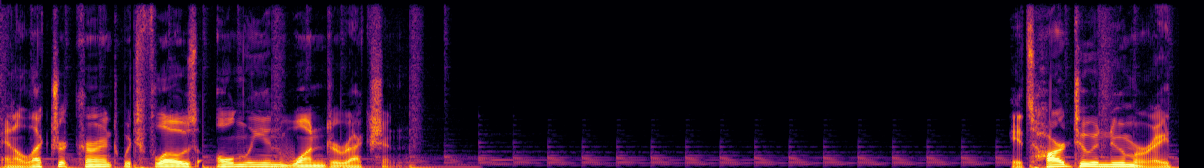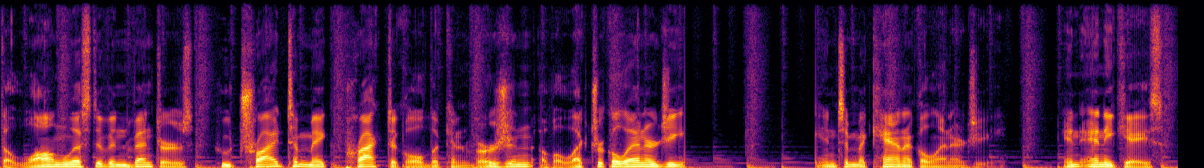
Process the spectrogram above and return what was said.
an electric current which flows only in one direction. It's hard to enumerate the long list of inventors who tried to make practical the conversion of electrical energy into mechanical energy. In any case,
